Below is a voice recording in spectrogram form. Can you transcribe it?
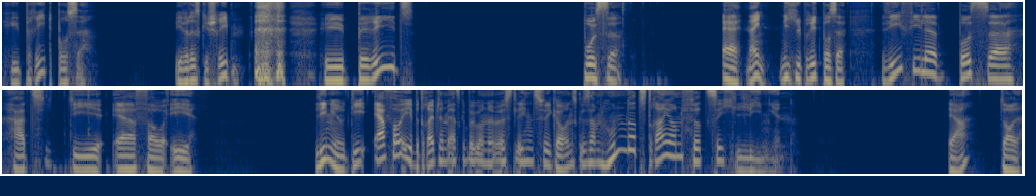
Hybridbusse? Wie wird es geschrieben? Hybridbusse. Äh, nein, nicht Hybridbusse. Wie viele Busse hat die RVE? Linien. Die RVE betreibt im Erzgebirge und im östlichen Zwickau insgesamt 143 Linien. Ja, toll.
